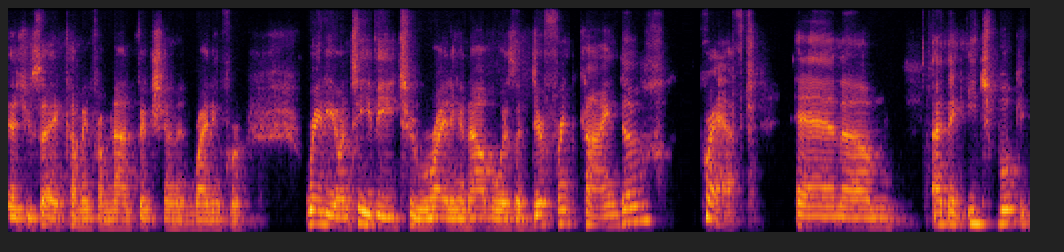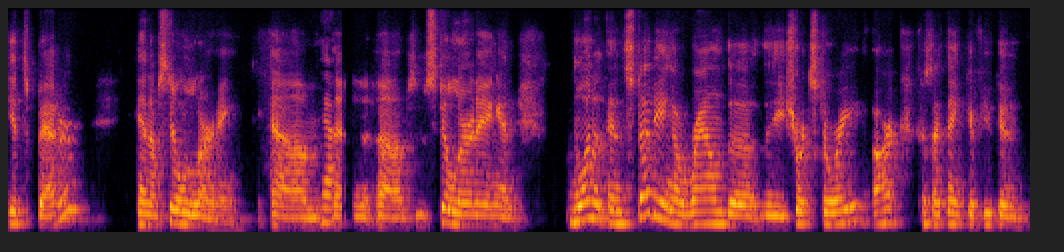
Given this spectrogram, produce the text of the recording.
as you say, coming from nonfiction and writing for radio and TV to writing a novel is a different kind of craft. And um, I think each book gets better, and I'm still learning. Um, yeah. and, uh, still learning, and one and studying around the the short story arc because I think if you can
